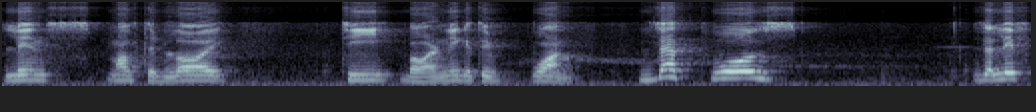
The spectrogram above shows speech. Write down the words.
length multiply t power negative 1 that was the left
